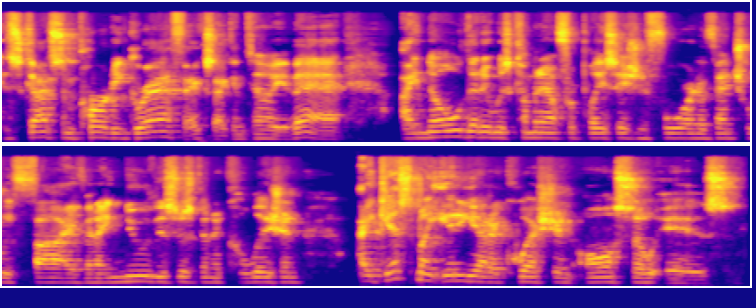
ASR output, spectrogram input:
It's got some pretty graphics, I can tell you that. I know that it was coming out for PlayStation 4 and eventually 5, and I knew this was going to collision. I guess my idiotic question also is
